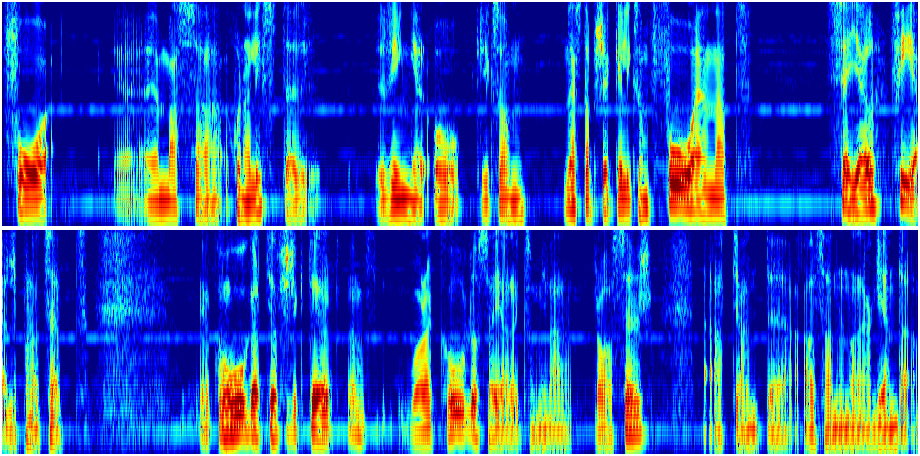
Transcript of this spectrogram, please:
få eh, en massa journalister ringer och liksom nästan försöker liksom få en att säga fel på något sätt. Jag kommer ihåg att jag försökte vara cool och säga liksom mina fraser att jag inte alls hade någon agenda.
